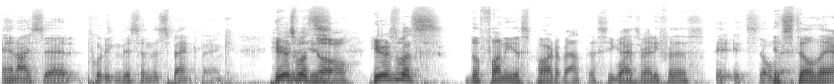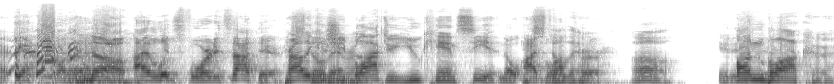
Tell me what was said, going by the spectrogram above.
and I said, putting this in the spank bank. Here's Here what's. No. here's what's the funniest part about this. You What? guys ready for this? It, it's still there. It's still there. Get the fuck out. No. I looked for it. It's not there. Probably still because she Rob. blocked you. You can't see it. No, I It's still blocked there. her. Oh. It is there. Unblock her.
